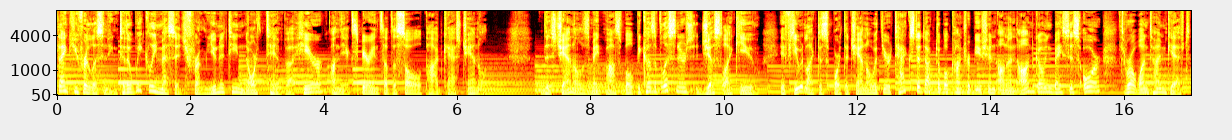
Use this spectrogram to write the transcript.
Thank you for listening to the weekly message from Unity North Tampa here on the Experience of the Soul podcast channel. This channel is made possible because of listeners just like you. If you would like to support the channel with your tax deductible contribution on an ongoing basis or through a one time gift,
